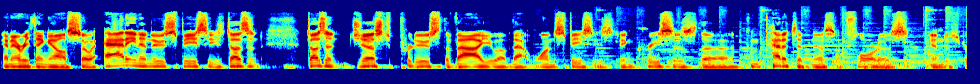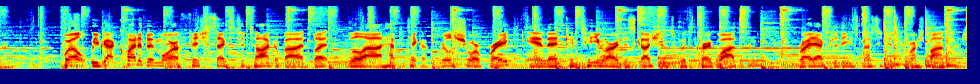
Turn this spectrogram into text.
and everything else. So adding a new species doesn't doesn't just produce the value of that one species; it increases the competitiveness of Florida's industry. Well, we've got quite a bit more of fish sex to talk about, but we'll uh, have to take a real short break and then continue our discussions with Craig Watson right after these messages from our sponsors.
